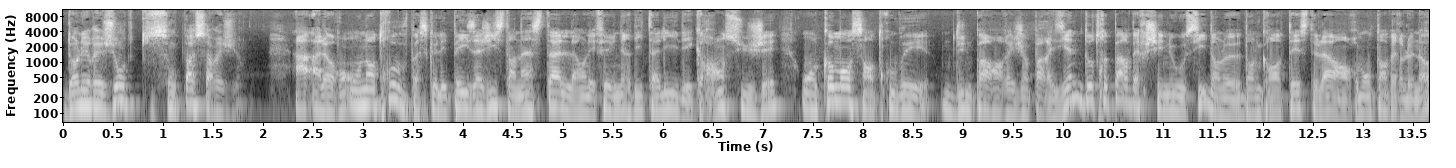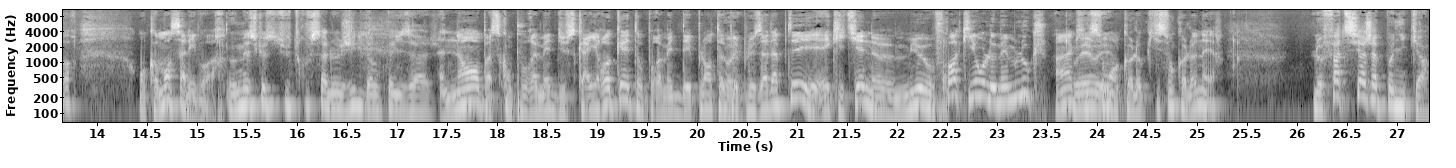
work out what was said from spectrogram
dans les régions qui sont pas sa région. Ah, alors on en trouve parce que les paysagistes en installent, là on les fait venir d'Italie, des grands sujets. On commence à en trouver d'une part en région parisienne, d'autre part vers chez nous aussi, dans le, dans le Grand Est, là en remontant vers le nord. On commence à les voir. Mais est-ce que tu trouves ça logique dans le paysage? Non, parce qu'on pourrait mettre du skyrocket, on pourrait mettre des plantes un Oui. peu plus adaptées et qui tiennent mieux au froid, qui ont le même look, hein, qui, Oui, sont oui. en colo- qui sont colonnaires. Le Fatsia japonica,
